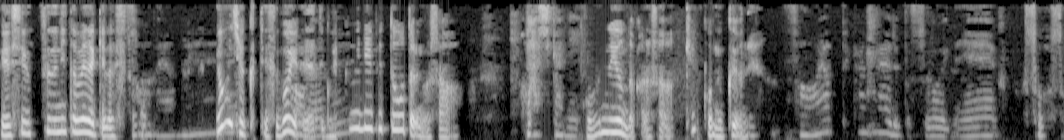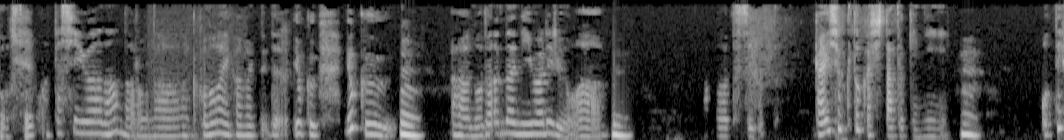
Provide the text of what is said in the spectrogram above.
いやし、普通に食べなきゃだしさそう。ね。400ってすごいよね。だってそうだよね500ミリペットボトルのさ、確かに。5分の4だからさ、結構抜くよね。そうやって考えるとすごいね。そうそうそう。私はなんだろうな。なんかこの前考えてて、よく、よく、うん。あの、旦那に言われるのは、うん。私、外食とかした時に、うん。お手拭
